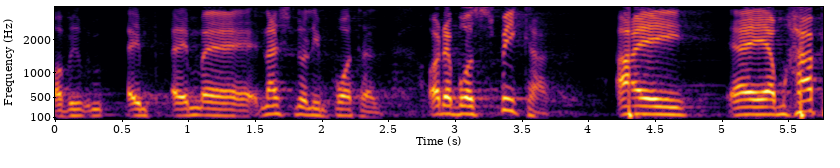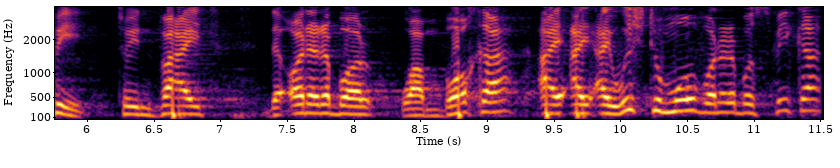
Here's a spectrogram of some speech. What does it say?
of um, um, uh, national importance. Honorable Speaker, I, I, am happy to invite the Honorable Wamboka. I, I, I wish to move, Honorable Speaker,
